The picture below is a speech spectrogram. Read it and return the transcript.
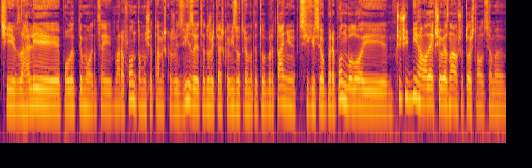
Чи взагалі полетимо цей марафон, тому що там я ж кажу, з візою це дуже тяжко візу отримати тут в Британію. Скільки всього перепон було, і чуть-чуть бігав, але якщо б я знав, що точно це ми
